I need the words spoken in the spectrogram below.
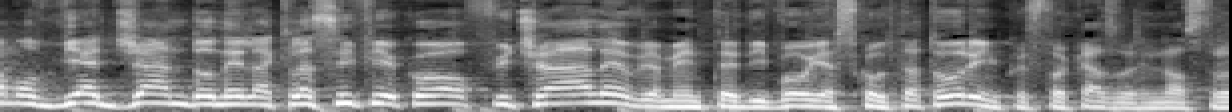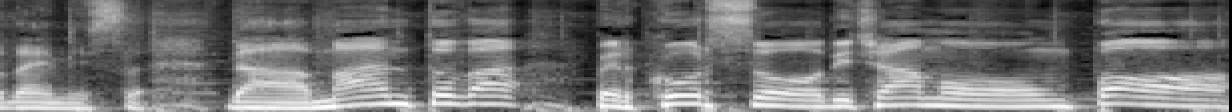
Stiamo viaggiando nella classifica ufficiale, ovviamente di voi ascoltatori, in questo caso del nostro Demis da Mantova, percorso diciamo un po'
